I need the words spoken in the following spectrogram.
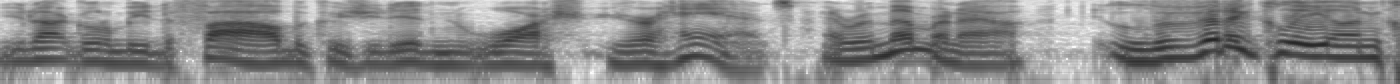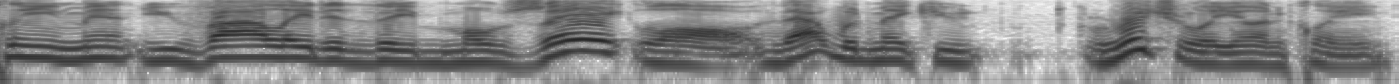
You're not going to be defiled because you didn't wash your hands. And remember now, Levitically unclean meant you violated the Mosaic law. That would make you ritually unclean.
